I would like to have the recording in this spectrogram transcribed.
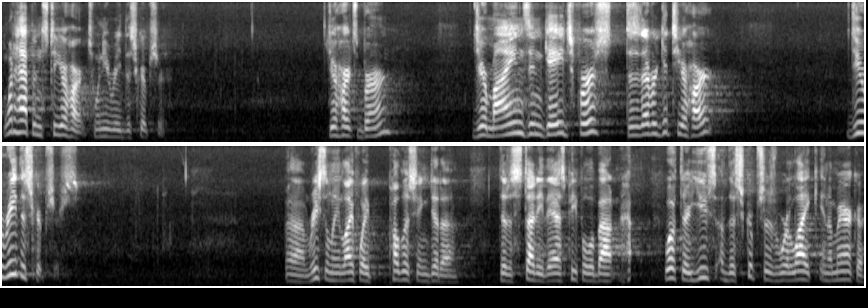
What happens to your hearts when you read the scripture? Do your hearts burn? Do your minds engage first? Does it ever get to your heart? Do you read the scriptures? Uh, recently, Lifeway Publishing did a, did a study. They asked people about how, what their use of the scriptures were like in America.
